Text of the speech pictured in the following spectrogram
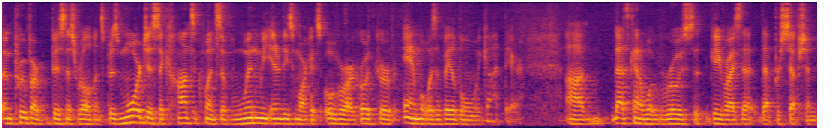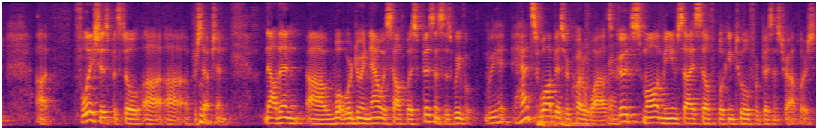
improve our business relevance. But it's more just a consequence of when we entered these markets over our growth curve and what was available when we got there. Uh, that's kind of what rose gave rise to that, that perception. Uh, fallacious, but still uh, uh a perception. Now, then, uh, what we're doing now with Southwest Business is we've we had SWABIZ for quite a while. It's a good, small, and medium-sized self-booking tool for business travelers.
